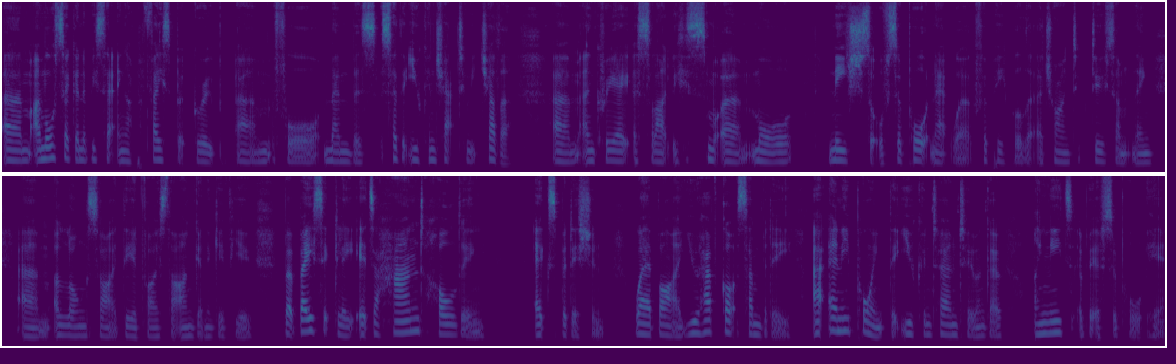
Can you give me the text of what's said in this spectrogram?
Um, I'm also going to be setting up a Facebook group um, for members so that you can chat to each other um, and create a slightly sm- uh, more niche sort of support network for people that are trying to do something um, alongside the advice that I'm going to give you. But basically, it's a hand holding expedition whereby you have got somebody at any point that you can turn to and go, I need a bit of support here.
